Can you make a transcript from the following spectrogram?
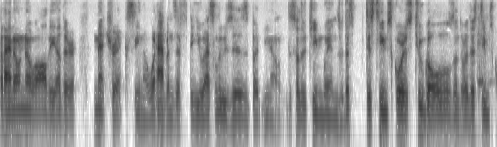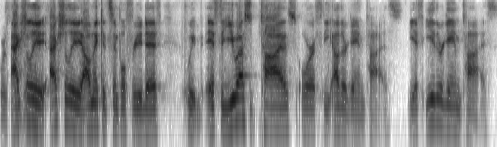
but I don't know all the other metrics. You know, what happens if the U.S. loses, but you know this other team wins, or this this team scores two goals, and or this team scores. Three Actually, actually, I'll make it simple for you, Dave. We, if the U.S. ties or if the other game ties, if either game ties,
